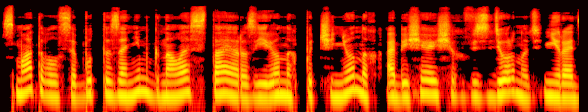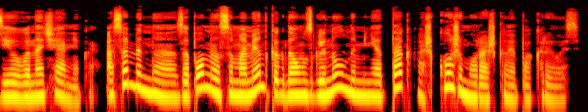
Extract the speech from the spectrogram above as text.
сматывался, будто за ним гналась стая разъяренных подчиненных, взглядах, обещающих вздернуть нерадивого начальника. Особенно запомнился момент, когда он взглянул на меня так, аж кожа мурашками покрылась.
